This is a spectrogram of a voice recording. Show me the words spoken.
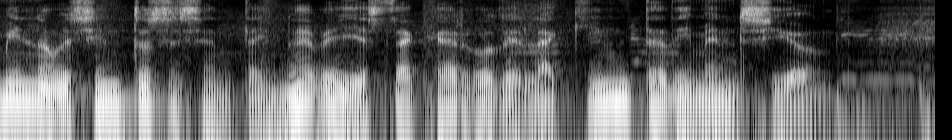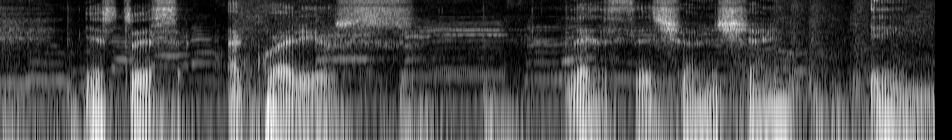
1969 y está a cargo de la quinta dimensión. Y esto es Aquarius. Let the sunshine in.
